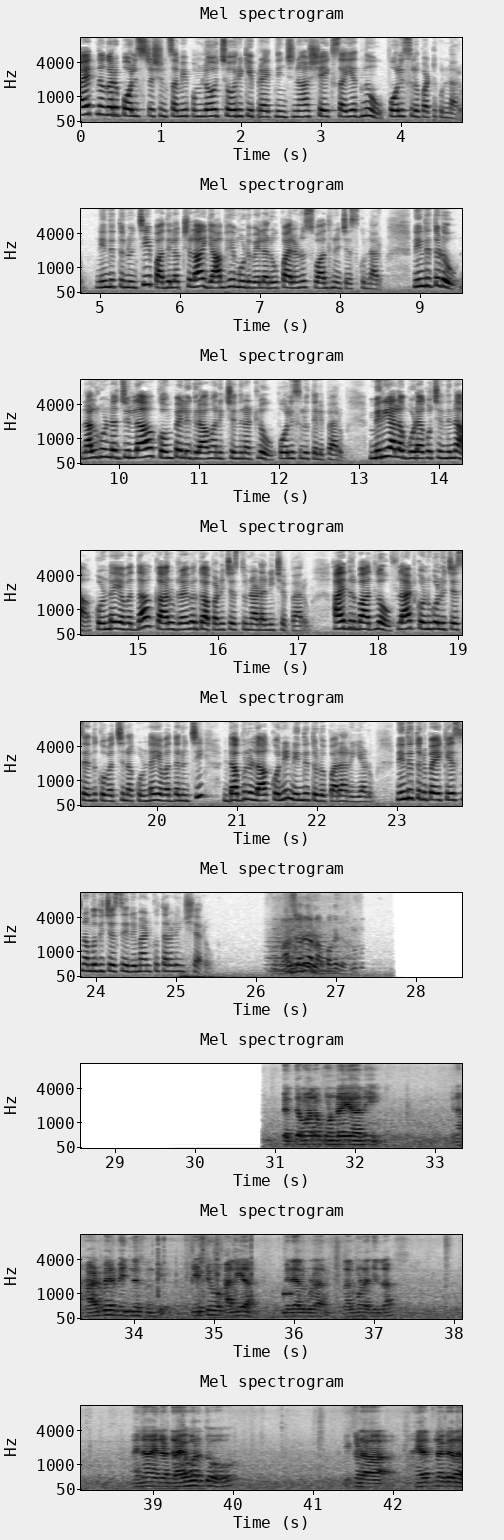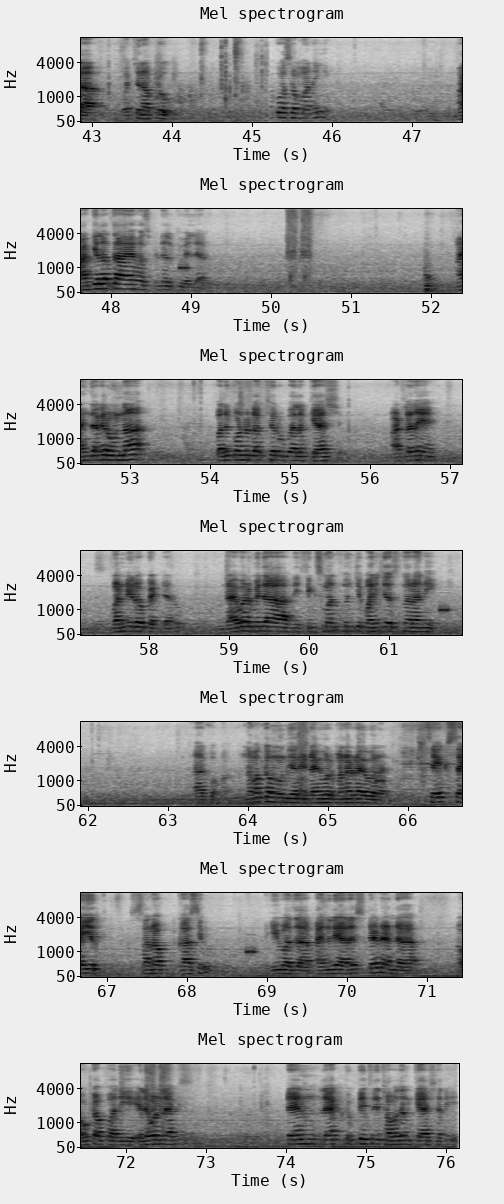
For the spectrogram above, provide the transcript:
Hayath Nagar police station సమీపంలో చోరీకి ప్రయత్నించిన షేక్ సయ్యద్ను పోలీసులు పట్టుకున్నారు. నిందితుడి నుంచి పది లక్షల యాభై మూడు వేల రూపాయలను స్వాధీనం చేసుకున్నారు. నిందితుడు నల్గొండ జిల్లా కొంపెల్లి గ్రామానికి చెందినట్లు పోలీసులు తెలిపారు. మిర్యాలగూడకు చెందిన కొండయ్య వద్ద కారు డ్రైవర్గా పనిచేస్తున్నాడని చెప్పారు. హైదరాబాద్లో ఫ్లాట్ కొనుగోలు చేసేందుకు వచ్చిన కొండయ్య వద్ద నుంచి డబ్బులు లాక్కొని నిందితుడు పరారయ్యాడు. నిందితునిపై కేసు నమోదు చేసి రిమాండ్కు తరలించారు. పెద్దమాల కొండయ్య అని ఈయన హార్డ్వేర్ బిజినెస్ ఉంది. నేటివ్ హలియా మిర్యాలగూడ నల్గొండ జిల్లా. ఆయన ఆయన డ్రైవర్తో ఇక్కడ హయత్ నగర్ వచ్చినప్పుడు కోసం అని భాగ్యలత ఆయా హాస్పిటల్కి వెళ్ళారు. ఆయన దగ్గర ఉన్న పదకొండు లక్షల రూపాయల క్యాష్ అట్లనే బండిలో పెట్టారు. డ్రైవర్ మీద సిక్స్ మంత్ నుంచి పని చేస్తున్నారని నమ్మకం ఉంది అని డ్రైవర్ మన డ్రైవర్ అని. Sheikh Syed son of Kasim. He was finally arrested and out of అది eleven lakhs ten lakh fifty three thousand cash అది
